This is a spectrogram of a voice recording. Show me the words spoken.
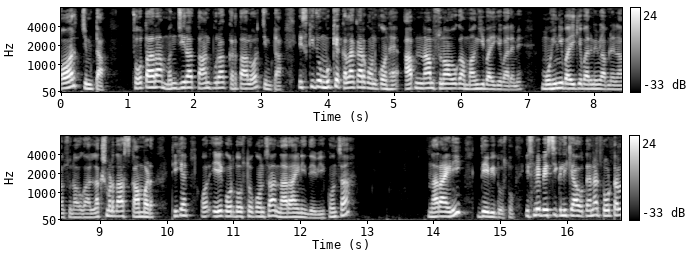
और चिमटा। चौतारा, मंजीरा, तानपुरा, करताल और चिमटा। इसकी जो मुख्य कलाकार कौन कौन है? आपने नाम सुना होगा मांगी बाई के बारे में। मोहिनी बाई के बारे में भी आपने नाम सुना होगा। लक्ष्मण दास कामड़ ठीक है? और एक और दोस्तों कौन सा? नारायणी देवी। कौन सा? नारायणी देवी दोस्तों। इसमें बेसिकली क्या होता है ना टोटल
